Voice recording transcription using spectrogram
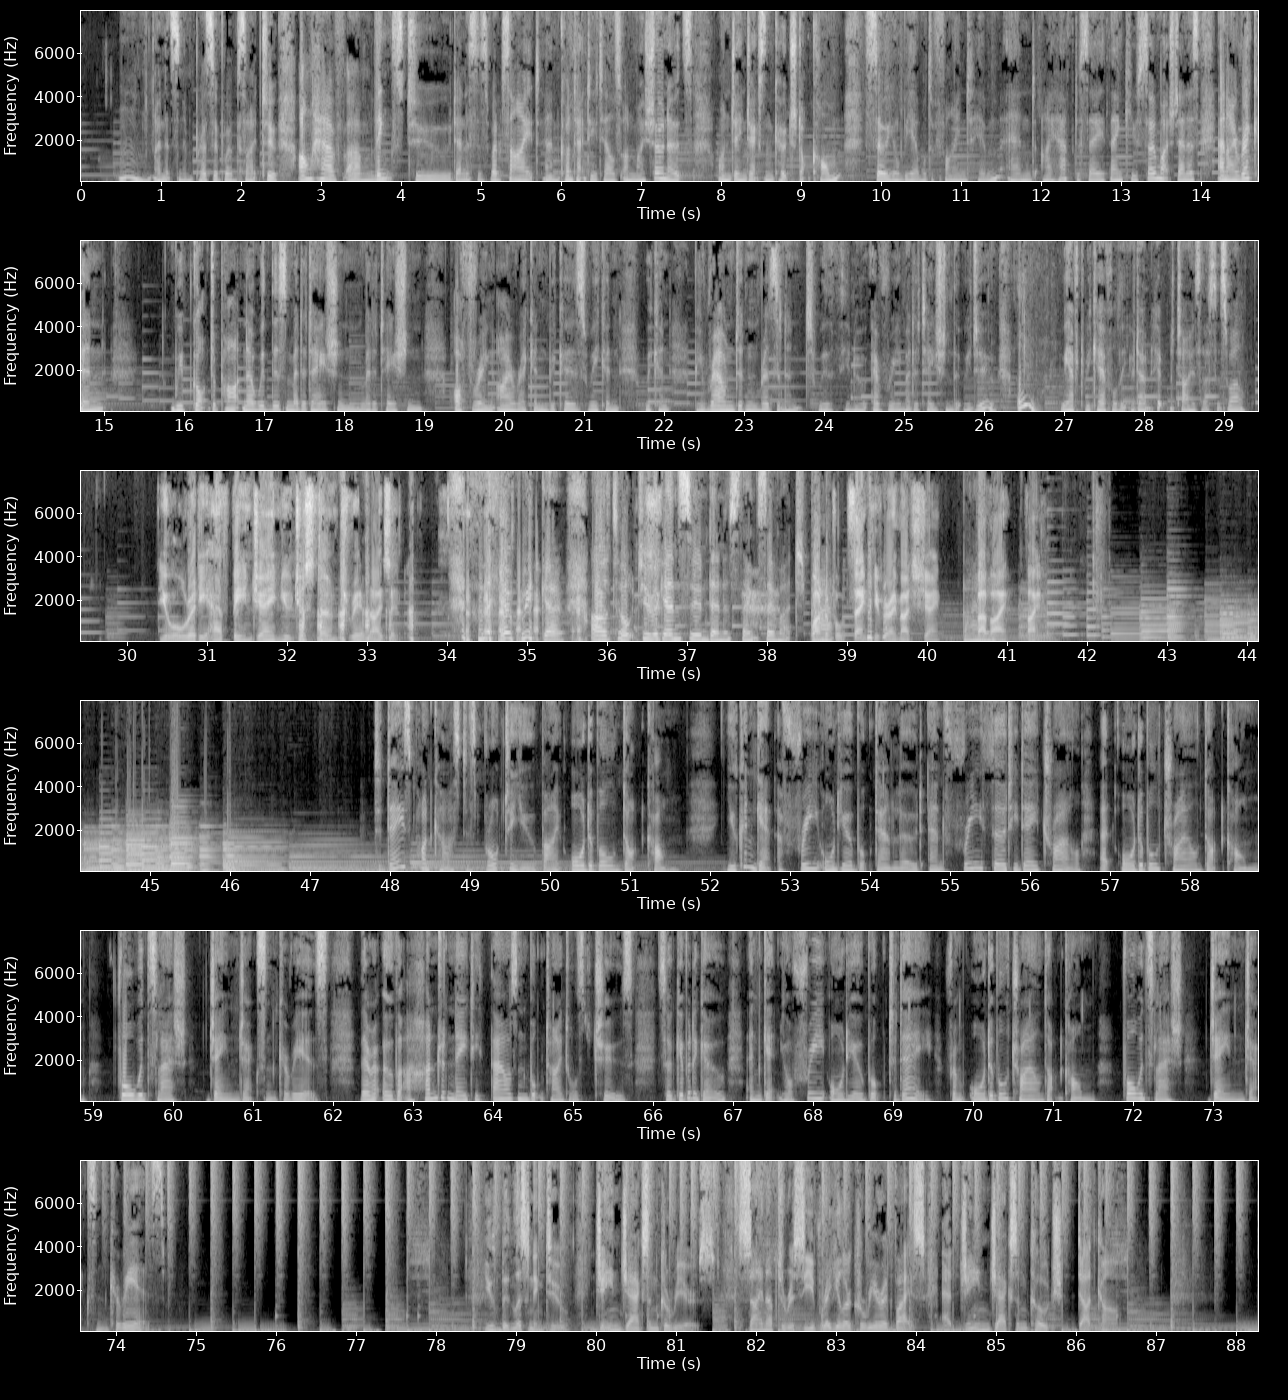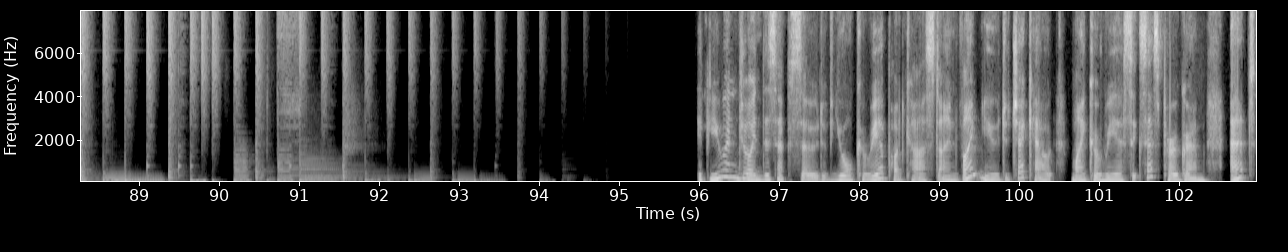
Mm, and it's an impressive website too. I'll have um, links to Dennis's website and contact details on my show notes on janejacksoncoach.com, so you'll be able to find him. And I have to say thank you so much, Dennis. And I reckon we've got to partner with this meditation meditation offering i reckon because we can we can be rounded and resonant with you know every meditation that we do. Oh we have to be careful that you don't hypnotize us as well. You already have been jane. You just don't realize it. There we go. I'll talk to you again soon dennis. Thanks so much. Wonderful. Thank you very much jane. Bye. Bye bye bye Today's podcast is brought to you by Audible.com. You can get a free audiobook download and free 30 day trial at audibletrial.com forward slash Jane Jackson Careers. There are over 180,000 book titles to choose, so give it a go and get your free audiobook today from audibletrial.com forward slash Jane Jackson Careers. You've been listening to Jane Jackson Careers. Sign up to receive regular career advice at janejacksoncoach.com. If you enjoyed this episode of Your Career Podcast, I invite you to check out my Career Success Program at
